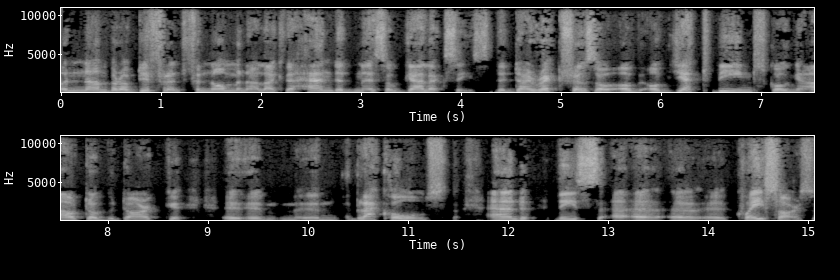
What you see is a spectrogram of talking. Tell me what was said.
a, number of different phenomena like the handedness of galaxies, the directions of, of, of jet beams going out of dark uh, um, um, black holes and these uh, uh, uh quasars,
